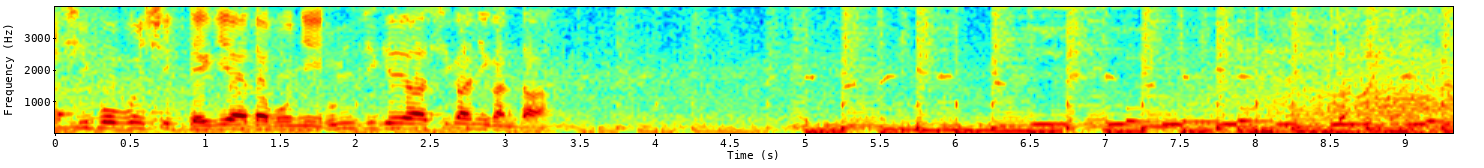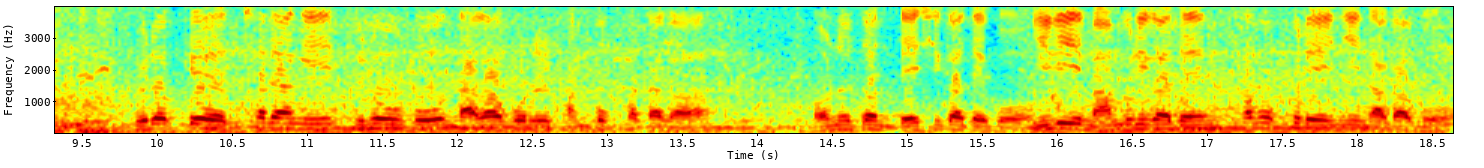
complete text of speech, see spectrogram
(15분씩) 대기하다 보니 움직여야 시간이 간다. 그렇게 차량이 들어오고 나가고를 반복하다가 어느덧 4시가 되고 일이 마무리가 된 카고 크레인이 나가고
